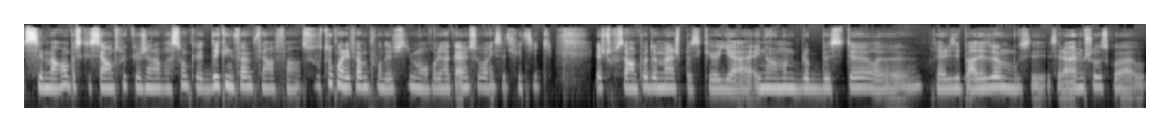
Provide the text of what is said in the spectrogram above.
c'est marrant parce que c'est un truc que j'ai l'impression que dès qu'une femme fait un fin, surtout quand les femmes font des films, on revient quand même souvent avec cette critique. Et je trouve ça un peu dommage parce qu'il y a énormément de blockbusters euh, réalisés par des hommes où c'est la même chose, quoi. Ou,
